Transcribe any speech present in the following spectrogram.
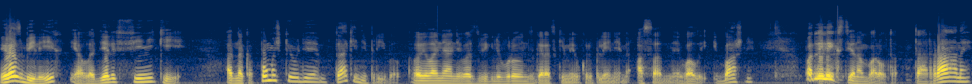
и разбили их и овладели Финикией. Однако помощь к иудеям так и не прибыл. Вавилоняне воздвигли вровень с городскими укреплениями осадные валы и башни, подвели к стенам ворота тараны.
